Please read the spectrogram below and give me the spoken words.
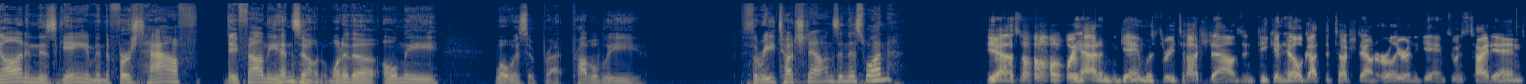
on in this game, in the first half, they found the end zone. One of the only, what was it, Bret? Probably three touchdowns in this one. Yeah, that's all we had in the game was three touchdowns, and Deacon Hill got the touchdown earlier in the game to his tight end.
